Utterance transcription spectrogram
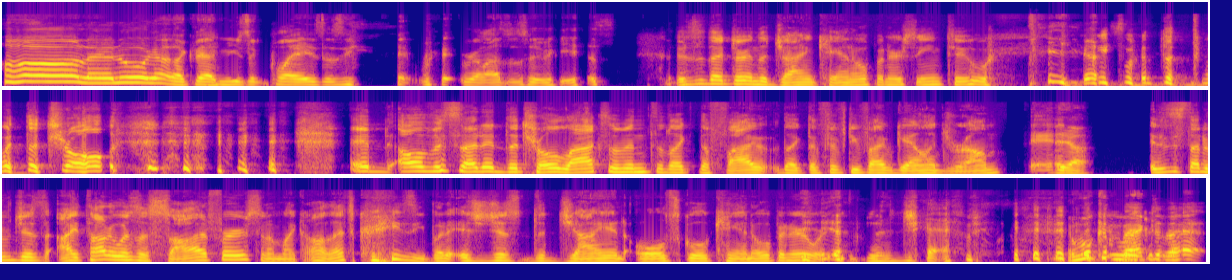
Hallelujah, like that music plays as he realizes who he is. Isn't that during the giant can opener scene too? yes. with the with the troll, and all of a sudden the troll locks him into like the five, like the fifty-five gallon drum. And Yeah. Instead of just, I thought it was a saw at first, and I'm like, oh, that's crazy, but it's just the giant old school can opener where Yeah. you just jab. And we'll come back to that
